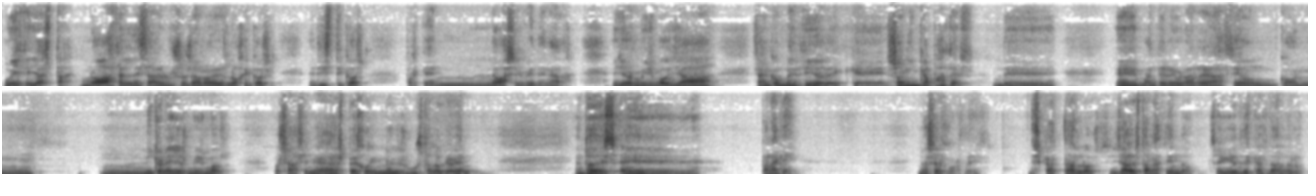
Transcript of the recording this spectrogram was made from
y ya está. No hacerles saber sus errores lógicos, erísticos, porque no va a servir de nada. Ellos mismos ya se han convencido de que son incapaces de eh, mantener una relación con mm, ni con ellos mismos. O sea, se miran al espejo y no les gusta lo que ven. Entonces, eh, ¿para qué? No se esforcéis. Descartarlos, si ya lo están haciendo, seguir descartándolo.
